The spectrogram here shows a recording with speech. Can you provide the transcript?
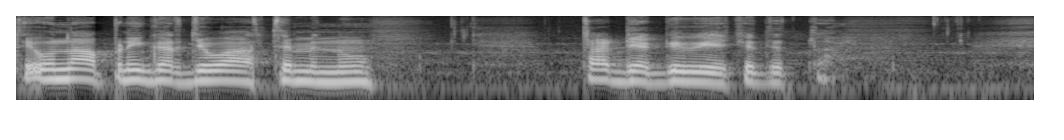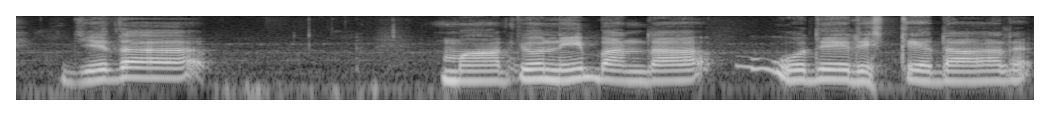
ਤੇ ਉਹਨਾਂ ਆਪਣੀ ਗਰਜ ਵਾਸਤੇ ਮੈਨੂੰ ਤੁਹਾਡੇ ਅੱਗੇ ਵੇਚ ਦਿੱਤਾ। ਜਿਹਦਾ ਮਾਂ ਪਿਓ ਨਹੀਂ ਬਣਦਾ, ਉਹਦੇ ਰਿਸ਼ਤੇਦਾਰ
